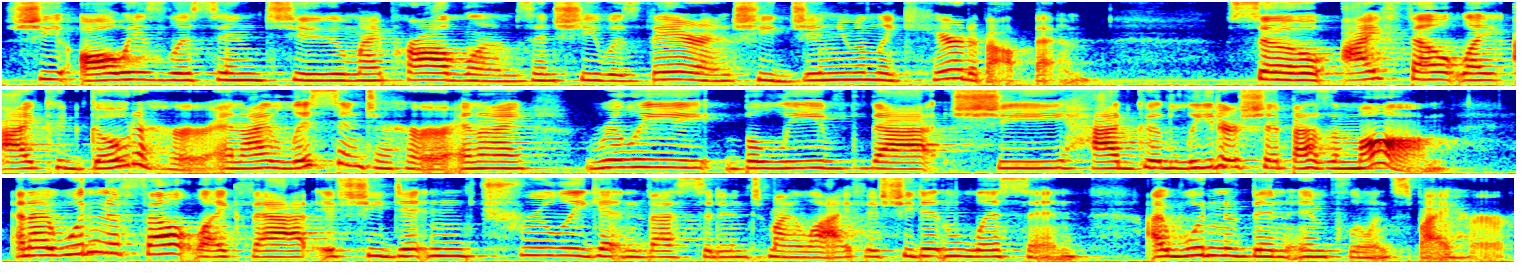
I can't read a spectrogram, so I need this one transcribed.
She always listened to my problems and she was there and she genuinely cared about them. So I felt like I could go to her and I listened to her and I really believed that she had good leadership as a mom. And I wouldn't have felt like that if she didn't truly get invested into my life, if she didn't listen. I wouldn't have been influenced by her.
